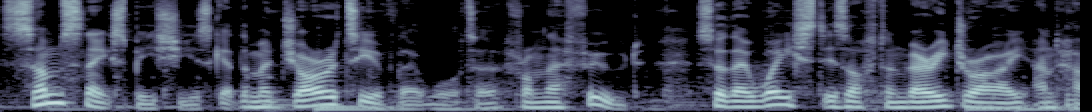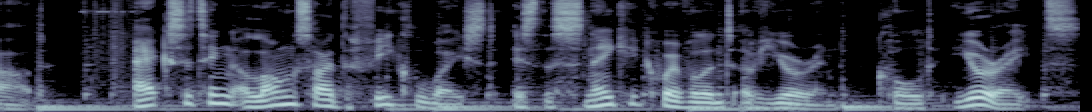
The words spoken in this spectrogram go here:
Some snake species get the majority of their water from their food, so their waste is often very dry and hard. Exiting alongside the fecal waste is the snake equivalent of urine, called urates.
